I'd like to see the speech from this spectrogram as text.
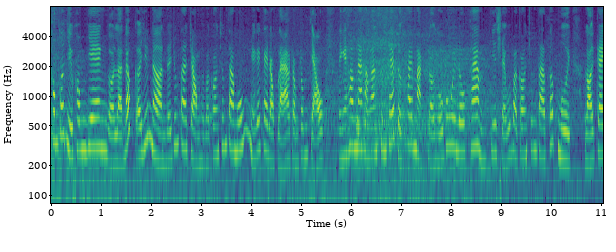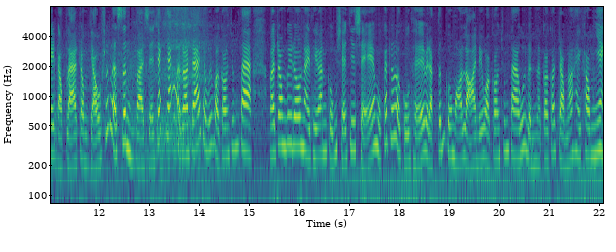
không có nhiều không gian gọi là đất ở dưới nền để chúng ta trồng thì bà con chúng ta muốn những cái cây độc lạ trồng trong chậu. Thì ngày hôm nay Hoàng Anh xin phép được thay mặt đội ngũ của Willow Farm chia sẻ với bà con chúng ta top 10 loại cây độc lạ trồng chậu rất là xinh và sẽ chắc chắn là ra trái cho quý bà con chúng ta và trong video này thì anh cũng sẽ chia sẻ một cách rất là cụ thể về đặc tính của mỗi loại để bà con chúng ta quyết định là coi có trồng nó hay không nha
